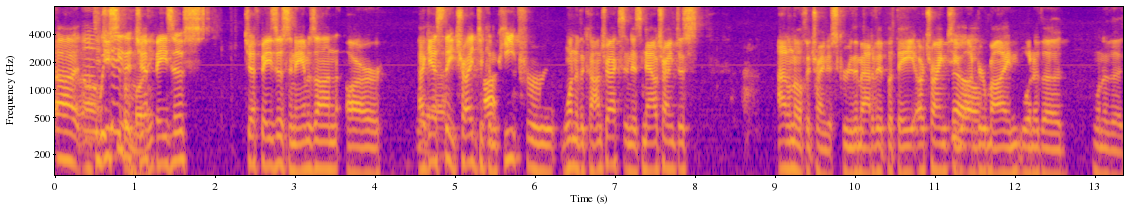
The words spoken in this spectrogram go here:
Uh, Oh, did you see gave that him Jeff Bezos, Jeff Bezos and Amazon are? I guess they tried to Uh, compete for one of the contracts and is now trying to. I don't know if they're trying to screw them out of it, but they are trying to No. undermine one of the one of the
